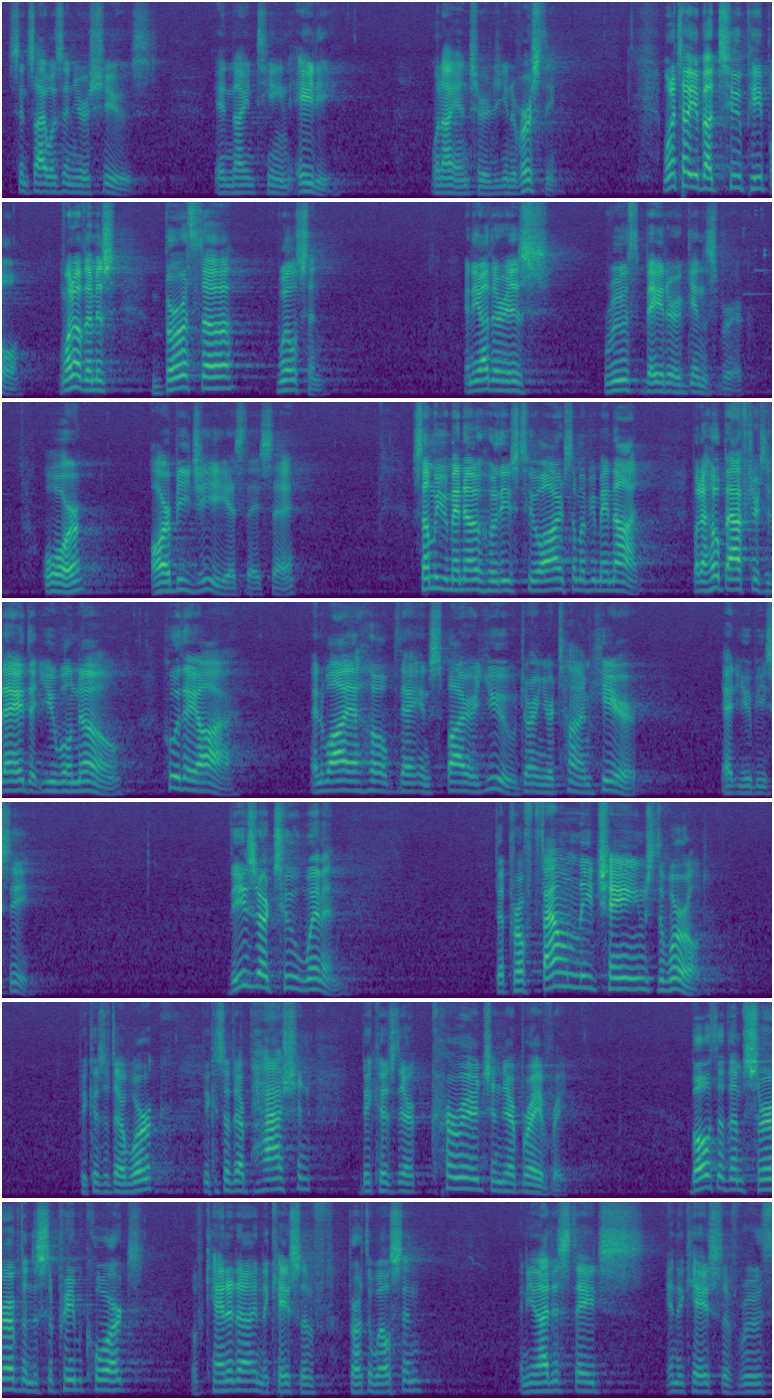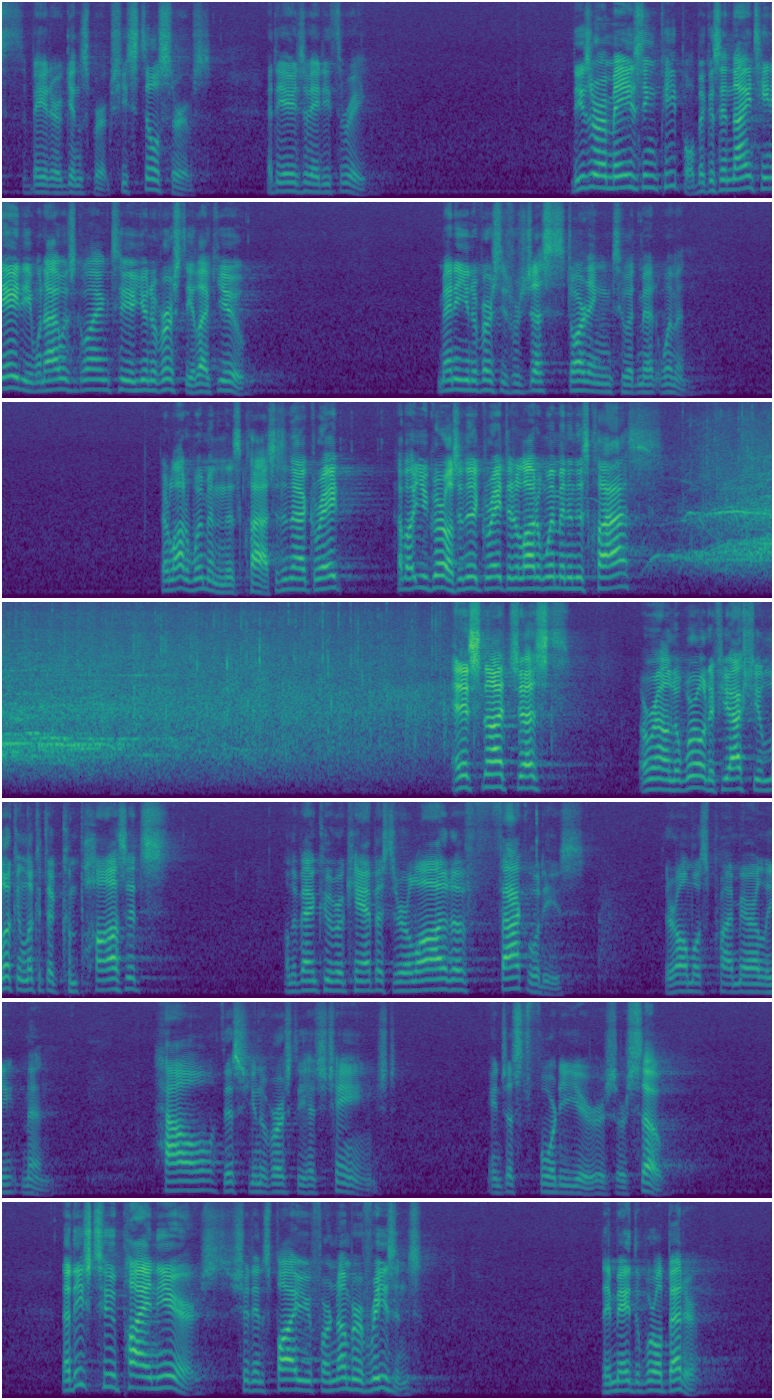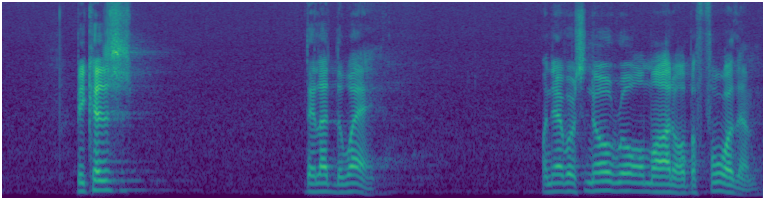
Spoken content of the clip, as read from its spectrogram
since I was in your shoes in 1980 when I entered university. I want to tell you about two people. One of them is Bertha Wilson, and the other is Ruth Bader Ginsburg, or RBG, as they say. Some of you may know who these two are, some of you may not. But I hope after today that you will know who they are and why I hope they inspire you during your time here at UBC. These are two women that profoundly changed the world because of their work, because of their passion, because their courage and their bravery. Both of them served on the Supreme Court of Canada in the case of Bertha Wilson, and the United States in the case of Ruth Bader Ginsburg. She still serves at the age of 83. These are amazing people because in 1980, when I was going to university like you, many universities were just starting to admit women. There are a lot of women in this class. Isn't that great? How about you girls? Isn't it great there are a lot of women in this class? And it's not just around the world. If you actually look and look at the composites on the Vancouver campus, there are a lot of faculties that are almost primarily men. How this university has changed in just 40 years or so. Now, these two pioneers should inspire you for a number of reasons. They made the world better because they led the way when there was no role model before them.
